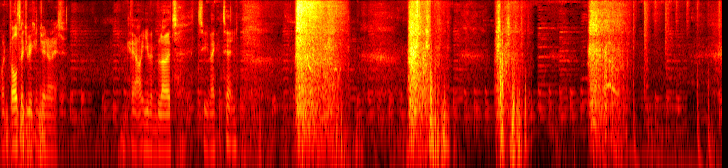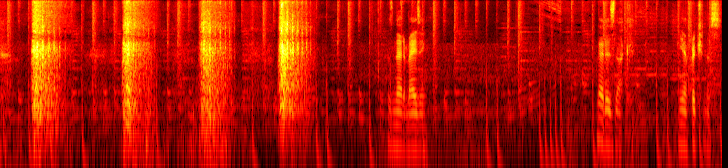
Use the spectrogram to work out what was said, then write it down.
what voltage we can generate. Okay, I'll even blow it to make it turn. Isn't that amazing? That is luck. near frictionless.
